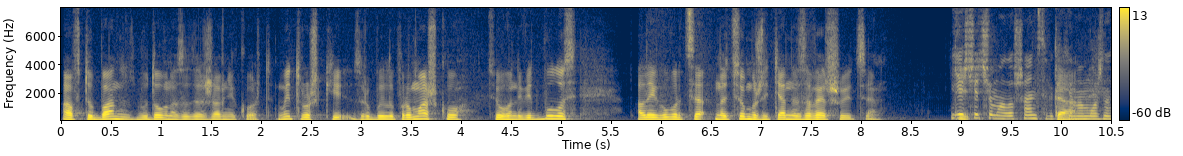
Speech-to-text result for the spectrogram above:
автобан збудована за державні кошти. Ми трошки зробили промашку, цього не відбулося. Але, як говориться, на цьому життя не завершується. Є ще чимало шансів, якими можна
